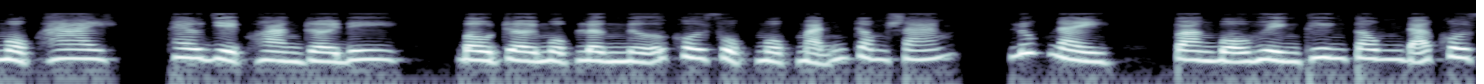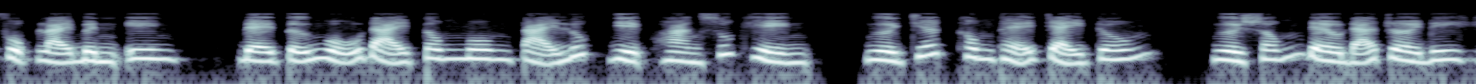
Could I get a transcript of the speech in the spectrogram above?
1-2, theo Diệt Hoàng rời đi, bầu trời một lần nữa khôi phục một mảnh trong sáng. Lúc này, toàn bộ huyền Thiên Tông đã khôi phục lại bình yên, đệ tử ngũ đại tông môn tại lúc Diệt Hoàng xuất hiện, người chết không thể chạy trốn, người sống đều đã rời đi.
